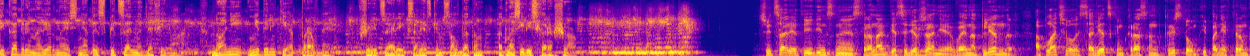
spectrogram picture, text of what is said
Эти кадры, наверное, сняты специально для фильма, но они недалеки от правды. В Швейцарии к советским солдатам относились хорошо. Швейцария – это единственная страна, где содержание военнопленных оплачивалось Советским Красным Крестом. И по некоторым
